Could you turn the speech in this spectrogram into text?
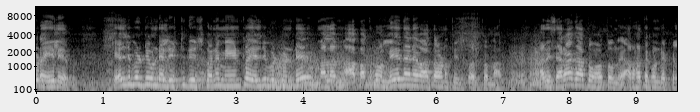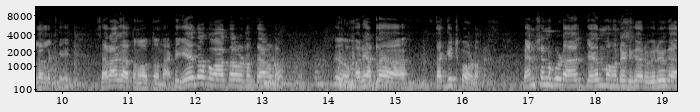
కూడా వేయలేదు. ఎలిజిబిలిటీ ఉండే లిస్ట్ తీసుకొని మీ ఇంట్లో ఎలిజిబిలిటీ ఉంటే మళ్ళీ ఆ పథకం లేదనే వాతావరణం తీసుకొస్తున్నారు. అది శరాఘాతం అవుతుంది. అర్హతకు ఉండే పిల్లలకి శరాఘాతం అవుతుంది. అంటే ఏదో ఒక వాతావరణం తేవడం మరి అట్లా తగ్గించుకోవడం. పెన్షన్ కూడా జగన్మోహన్ రెడ్డి గారు విరివిగా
